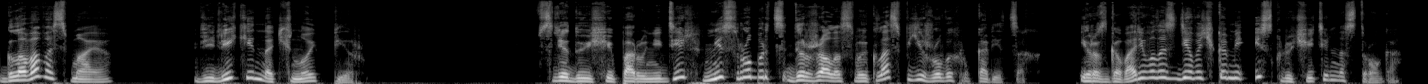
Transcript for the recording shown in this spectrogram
Глава восьмая. Великий ночной пир. В следующие пару недель мисс Робертс держала свой класс в ежовых рукавицах и разговаривала с девочками исключительно строго.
